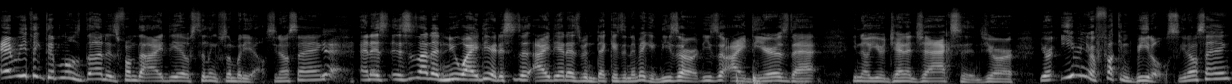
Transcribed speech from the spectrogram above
Everything Diplo's done is from the idea of stealing from somebody else. You know what I'm saying? Yeah. And it's this is not a new idea. This is an idea that's been decades in the making. These are these are ideas that you know your Janet Jacksons, your your even your fucking Beatles. You know what I'm saying?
